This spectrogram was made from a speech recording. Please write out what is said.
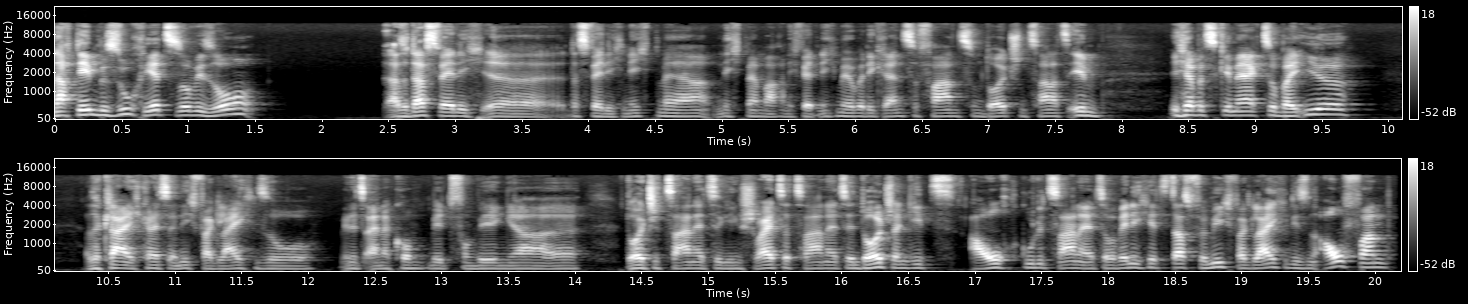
nach dem Besuch jetzt sowieso, also das werde ich, äh, das werde ich nicht mehr, nicht mehr machen. Ich werde nicht mehr über die Grenze fahren zum deutschen Zahnarzt. Eben, ich habe jetzt gemerkt, so bei ihr, also klar, ich kann jetzt ja nicht vergleichen, so wenn jetzt einer kommt mit von wegen, ja, äh, deutsche Zahnärzte gegen Schweizer Zahnärzte. In Deutschland gibt es auch gute Zahnärzte. Aber wenn ich jetzt das für mich vergleiche, diesen Aufwand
